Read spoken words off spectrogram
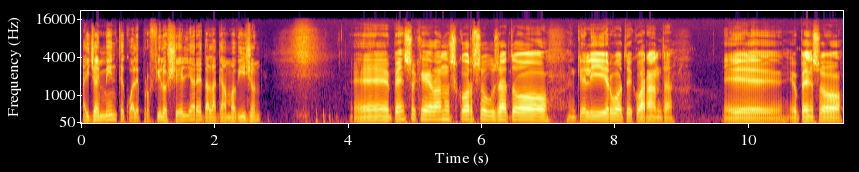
hai già in mente quale profilo scegliere dalla gamma Vision? Eh, penso che l'anno scorso ho usato anche lì ruote 40 e io penso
